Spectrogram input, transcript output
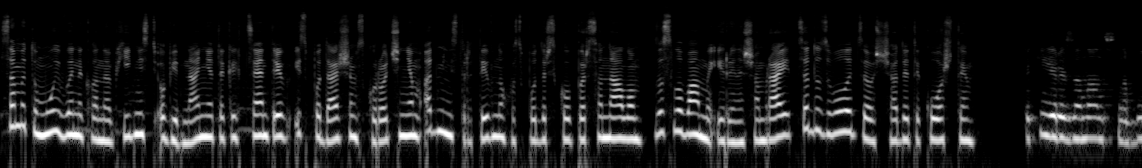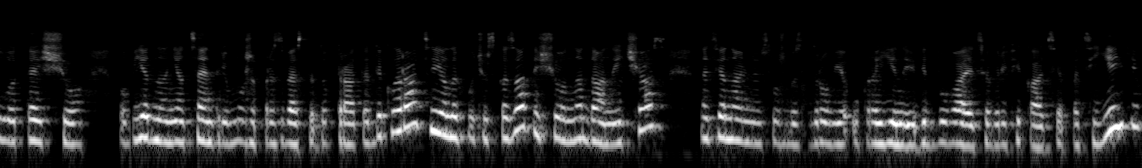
Саме тому і виникла необхідність об'єднання таких центрів із подальшим скороченням адміністративно-господарського персоналу. За словами Ірини Шамрай, це дозволить заощадити кошти. Такий резонанс набуло те, що об'єднання центрів може призвести до втрати декларації, але хочу сказати, що на даний час Національної служби здоров'я України відбувається верифікація пацієнтів,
